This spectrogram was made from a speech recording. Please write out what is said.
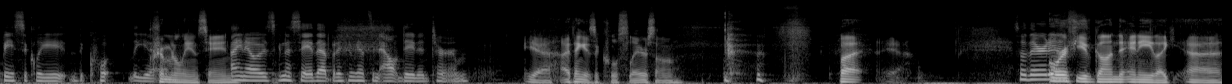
basically the you know. criminally insane, I know I was gonna say that, but I think that's an outdated term. yeah, I think it's a cool Slayer song. but yeah, So there it is. or if you've gone to any like uh,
